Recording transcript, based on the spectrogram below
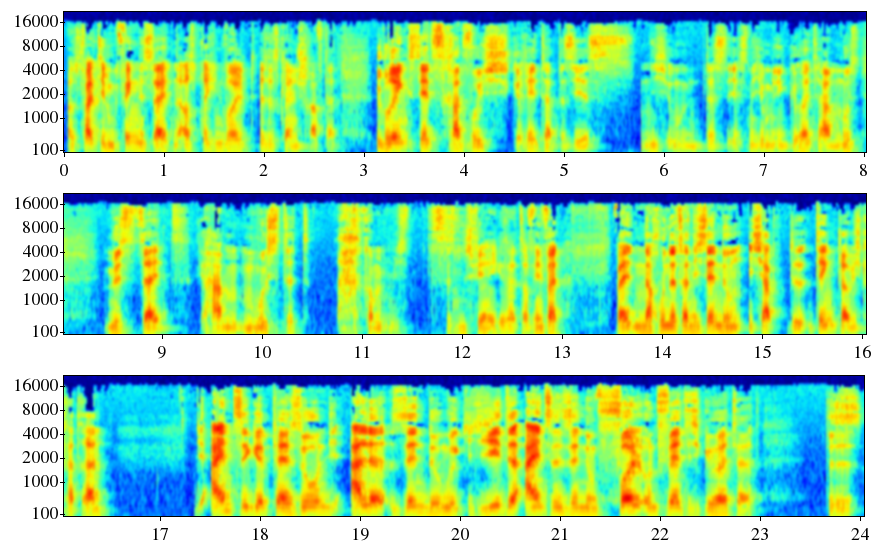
also falls ihr im Gefängnis seid ausbrechen wollt, ist es keine Straftat. Übrigens, jetzt gerade, wo ich geredet habe, dass ihr es nicht um, dass ihr es nicht unbedingt gehört haben müsst, müsst seit haben musstet. Ach komm, ich, das ist ein schwieriger Satz. Auf jeden Fall, weil nach 120 Sendungen, ich hab, denk glaube ich gerade dran, die einzige Person, die alle Sendungen, wirklich jede einzelne Sendung voll und fertig gehört hat. Das ist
